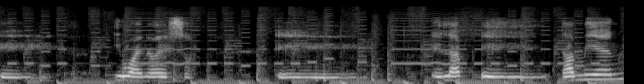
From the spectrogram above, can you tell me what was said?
Eh, y bueno, eso. Eh, eh, también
